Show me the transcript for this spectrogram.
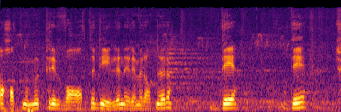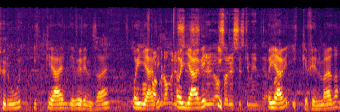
har hatt noe med private dealer nede i Emiratene å gjøre. Det, det tror ikke jeg de vil finne seg i. Og jeg, vil, og, jeg vil ikke, og jeg vil ikke finne meg i det.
